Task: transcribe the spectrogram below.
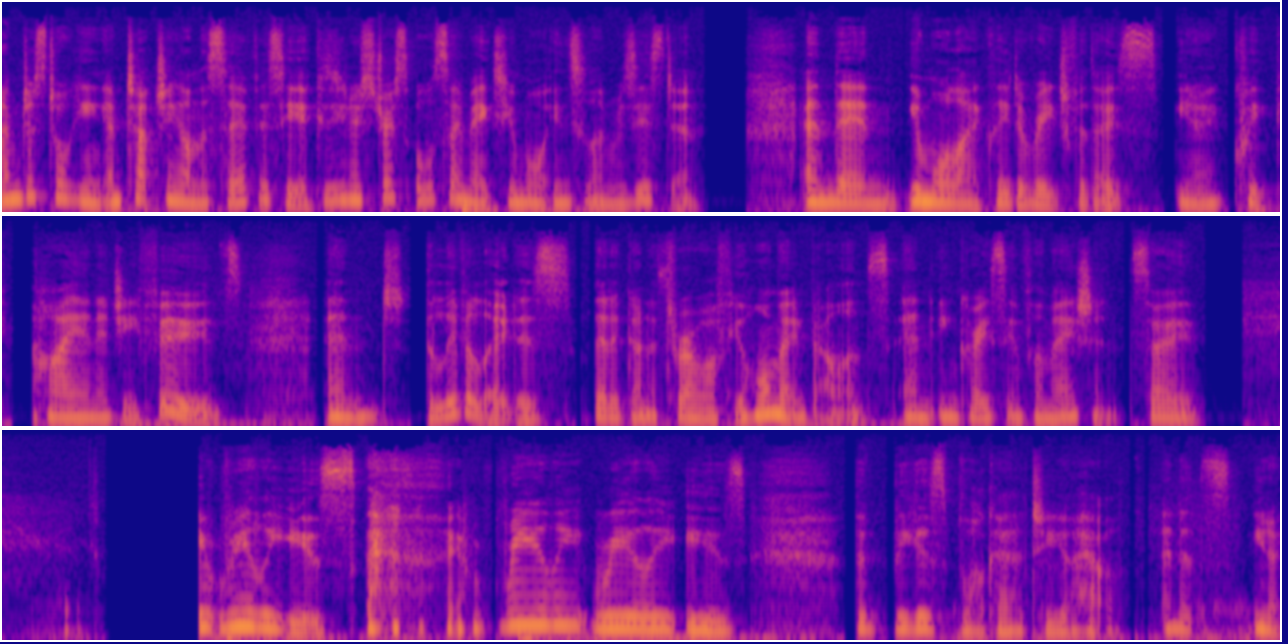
I'm just talking and touching on the surface here because, you know, stress also makes you more insulin resistant. And then you're more likely to reach for those, you know, quick, high energy foods and the liver loaders that are going to throw off your hormone balance and increase inflammation. So it really is, it really, really is the biggest blocker to your health. And it's, you know,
